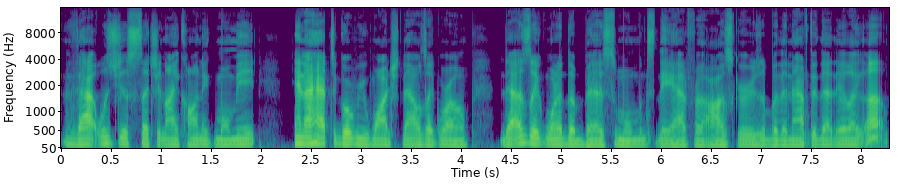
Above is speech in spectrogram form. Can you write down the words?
that was just such an iconic moment. And I had to go rewatch that. I was like, bro, that was like one of the best moments they had for the Oscars. But then after that, they're like, oh,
